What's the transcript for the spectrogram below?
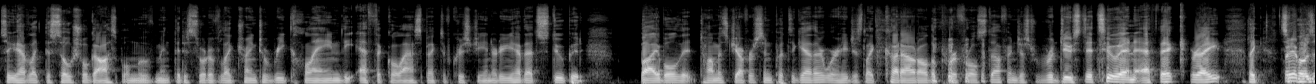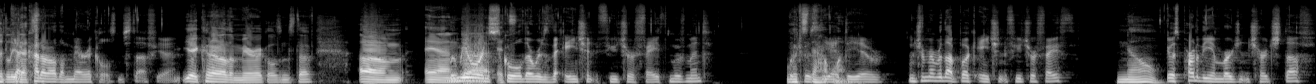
So you have like the social gospel movement that is sort of like trying to reclaim the ethical aspect of Christianity. You have that stupid Bible that Thomas Jefferson put together where he just like cut out all the peripheral stuff and just reduced it to an ethic, right? Like Oh, yeah, supposedly yeah, cut out all the miracles and stuff. Yeah. yeah, cut out all the miracles and stuff. Um and When we were uh, in school, there was the ancient future faith movement, which what's was that the one? idea. Don't you remember that book, Ancient Future Faith? No. It was part of the emergent church stuff.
